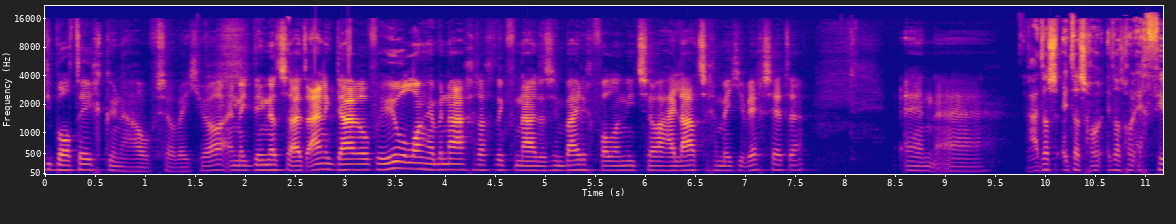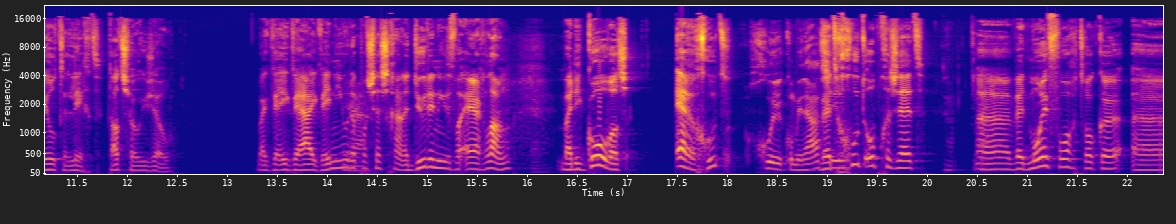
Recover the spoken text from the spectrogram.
die bal tegen kunnen houden of zo, weet je wel? En ik denk dat ze uiteindelijk daarover heel lang hebben nagedacht. Ik denk van, nou, dat is in beide gevallen niet zo. Hij laat zich een beetje wegzetten. En... eh, ja, het, was, het, was gewoon, het was gewoon echt veel te licht. Dat sowieso. Maar ik weet, ik, weet- ja, ik weet niet hoe Ja. dat proces gaat. Het duurde in ieder geval erg lang. Maar die goal was erg goed. Goede combinatie. Werd goed opgezet. Ja. eh, werd mooi voorgetrokken. eh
